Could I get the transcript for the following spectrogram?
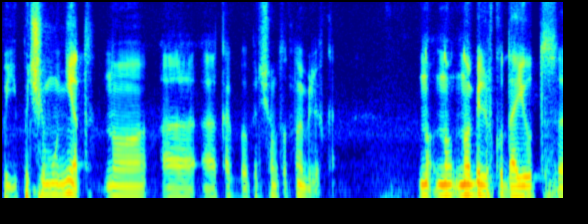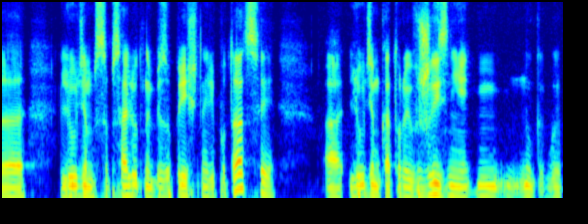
и почему нет, но как бы при чем тут Нобелевка? Нобелевку дают э, людям с абсолютно безупречной репутацией, а, людям, которые в жизни, ну, как бы,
